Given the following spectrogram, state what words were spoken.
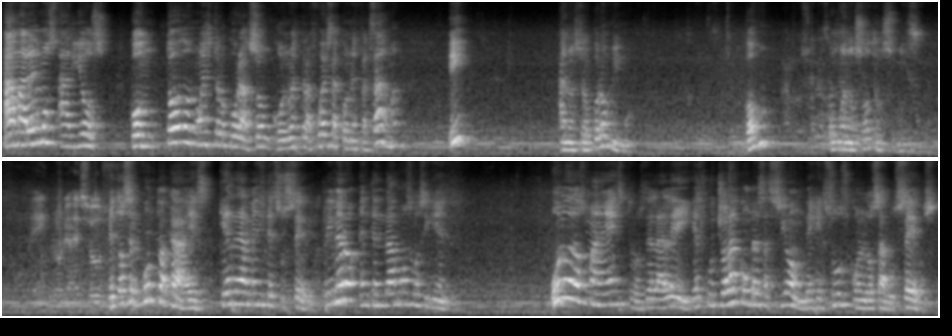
Amaremos a Dios con todo nuestro corazón, con nuestra fuerza, con nuestras almas y a nuestro prójimo. ¿Cómo? Como a nosotros mismos. Entonces el punto acá es, ¿qué realmente sucede? Primero entendamos lo siguiente. Uno de los maestros de la ley escuchó la conversación de Jesús con los saduceos.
